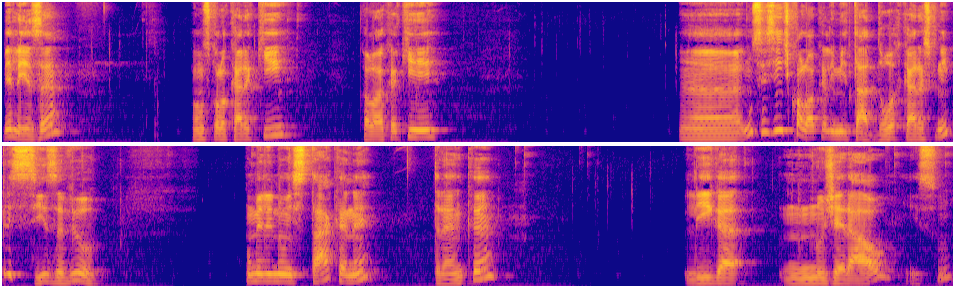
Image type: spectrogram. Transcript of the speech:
Beleza. Vamos colocar aqui. Coloca aqui. Uh, não sei se a gente coloca limitador, cara. Acho que nem precisa, viu? Como ele não estaca, né? Tranca. Liga no geral. Isso.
